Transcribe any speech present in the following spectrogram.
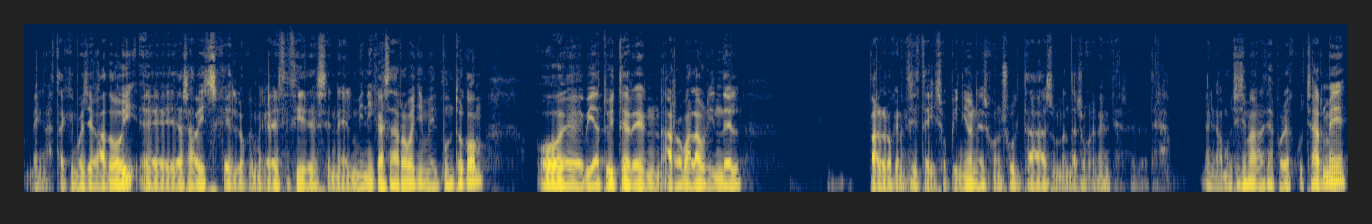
Venga, hasta aquí hemos llegado hoy. Eh, ya sabéis que lo que me queréis decir es en el minicasa.gmail.com o eh, vía Twitter en arroba laurindel para lo que necesitéis, opiniones, consultas, mandar sugerencias, etcétera. Venga, muchísimas gracias por escucharme.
